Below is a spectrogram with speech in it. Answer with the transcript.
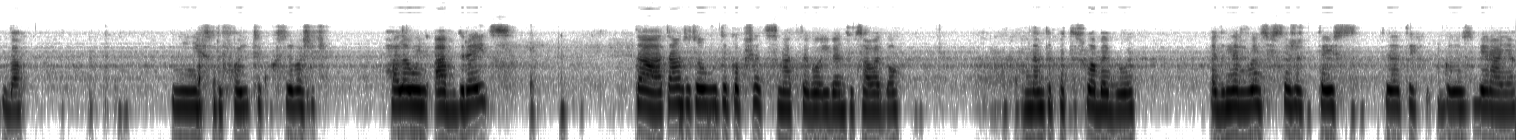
Chyba. Nie, nie chcę tu wchodzić, tylko chcę zobaczyć Halloween Upgrades. Ta, tam to, to był tylko przedsmak tego eventu całego. Tam te pety słabe były. A denerwujące jest to, że tutaj jest tyle tego do zbierania.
